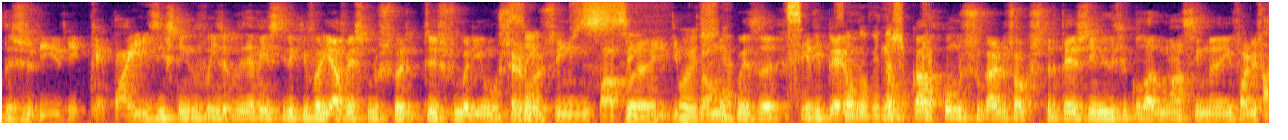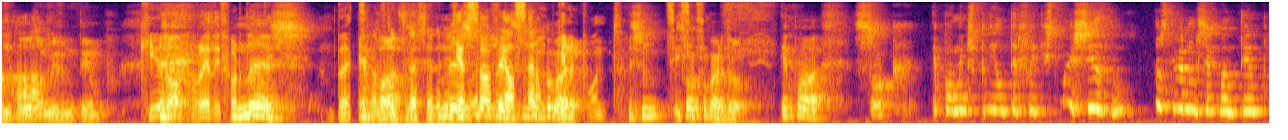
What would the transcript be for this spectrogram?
de gerir e que epá, existem, devem existir aqui variáveis que nos transformariam os cérebros em papa Sim, e tipo, pois, é uma é. coisa. Sim, é, tipo, é, sem um- é um bocado como jogar jogos de estratégia em dificuldade máxima em vários controles ao mesmo tempo. Kirov, ready for duty. Mas. But, epá, Vamos todos jogar xadrez mas- quero só espera, realçar um só pequeno ponto. Deixa-me só sim, acabar, Dô. Epá, só que, epá, ao menos podiam ter feito isto mais cedo. Eles tiveram não sei quanto tempo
